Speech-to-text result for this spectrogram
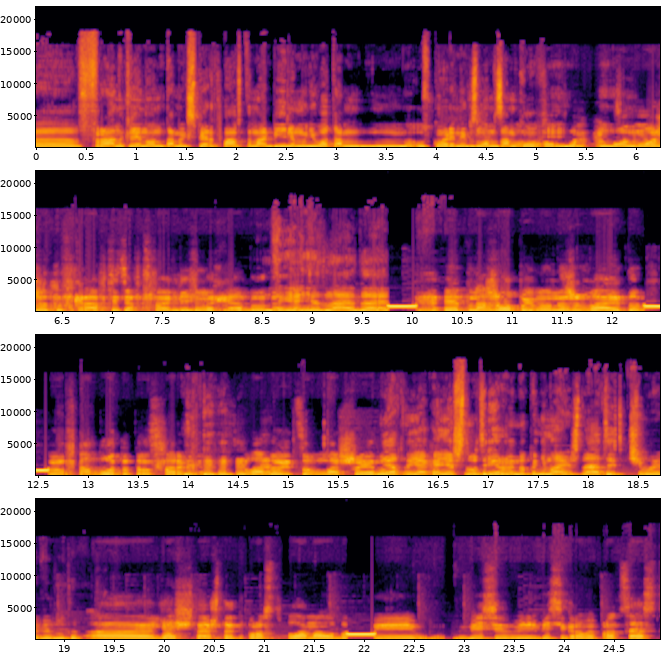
Э, Франклин, он там эксперт по автомобилям, у него там ускоренный взлом замков. Он, он, он может крафтить автомобиль на ходу, да? Я не знаю, да. Это на жопу ему нажимает, он в автобота трансформируется, складывается в машину. Нет, ну я, конечно, утрирую, но понимаешь, да, ты к чему я веду -то? А, я считаю, что это просто поломало бы весь, весь игровой процесс,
